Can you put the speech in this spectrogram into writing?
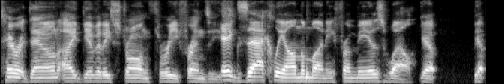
Tear It Down, I give it a strong three frenzies. Exactly on the money from me as well. Yep. Yep.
